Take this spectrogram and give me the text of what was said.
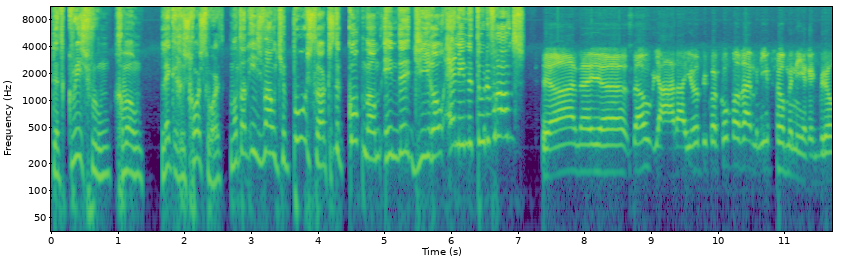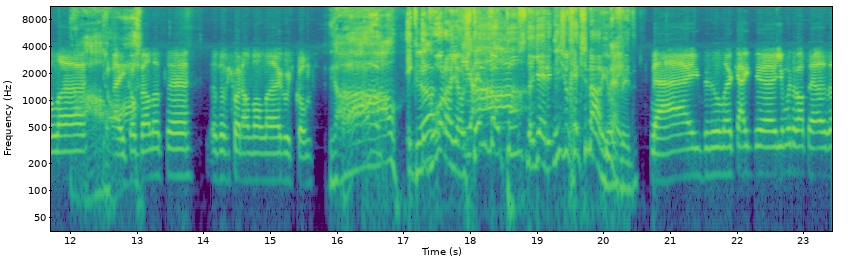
dat Chris Froome gewoon lekker geschorst wordt? Want dan is Woutje Poel straks de kopman in de Giro en in de Tour de France. Ja, nee, eh, nou, ja, nou, je wilt natuurlijk wel kopman zijn, maar niet op zo'n manier. Ik bedoel, eh, nee, ik hoop wel dat, eh, dat het gewoon allemaal eh, goed komt. Ja, ik, ik hoor aan jouw stem, Ja. Poels, dat jij dit niet zo'n gek scenario Nee. vindt. Nee, ik bedoel, eh, kijk, eh, je moet er altijd eh,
